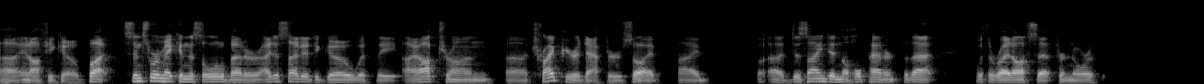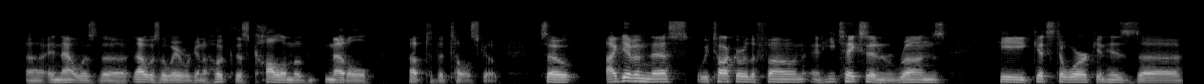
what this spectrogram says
uh, and off you go. But since we're making this a little better, I decided to go with the Ioptron uh, tri-pier adapter. So I, I uh, designed in the whole pattern for that with the right offset for north. Uh, and that was the that was the way we're going to hook this column of metal up to the telescope. So I give him this. We talk over the phone, and he takes it and runs. He gets to work in his uh,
